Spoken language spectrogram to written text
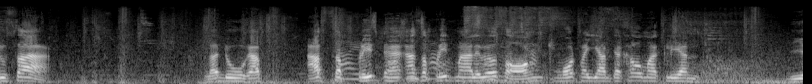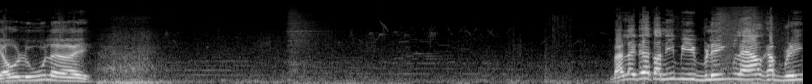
ดูซ่า แล้วดูครับ อัพ split นะฮะ อัพ split มาเลเวลสองมดพยายามจะเข้ามาเกลียน เดี๋ยวรู้เลย แบทไรเดอร์ตอนนี้มีบลิงแล้วครับบลิง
